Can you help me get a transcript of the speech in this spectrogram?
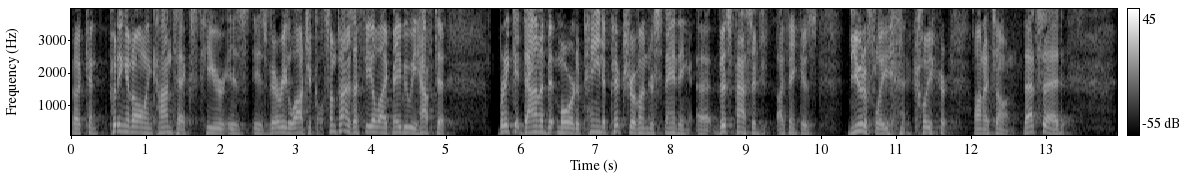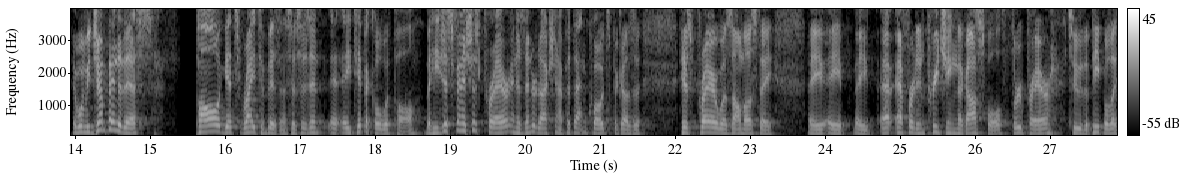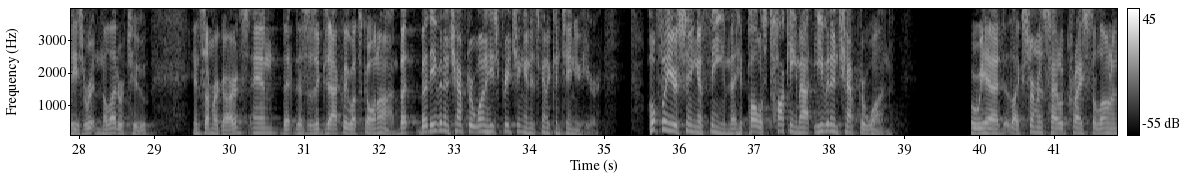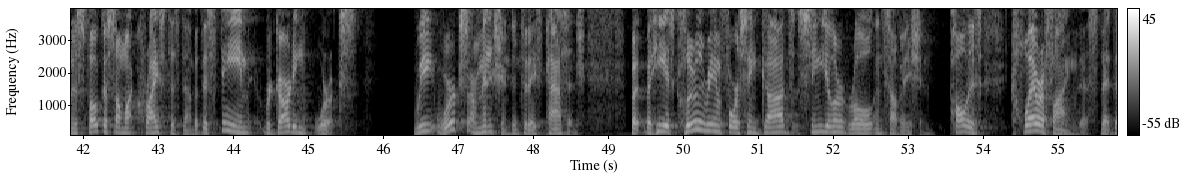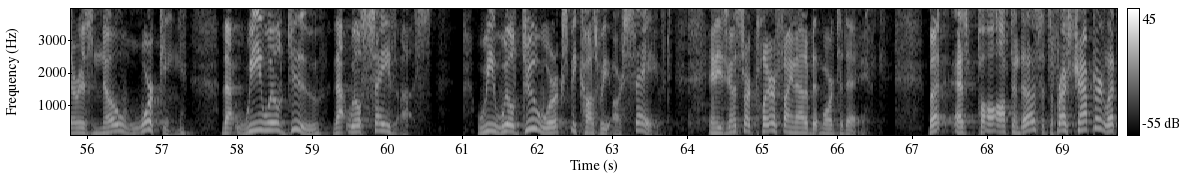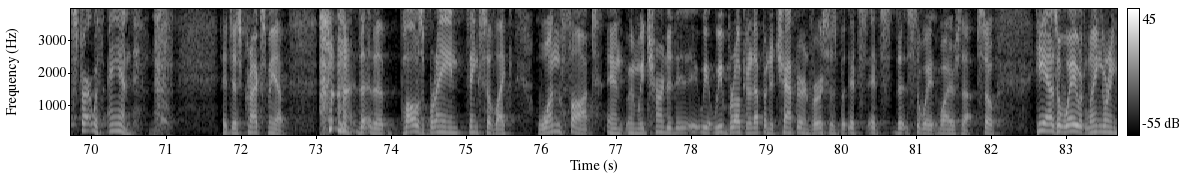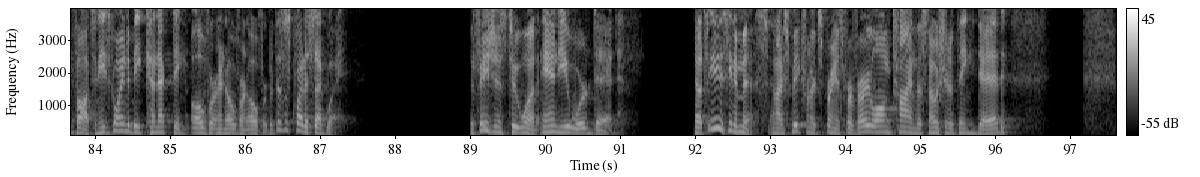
uh, can, putting it all in context here is, is very logical. Sometimes I feel like maybe we have to break it down a bit more to paint a picture of understanding. Uh, this passage, I think, is beautifully clear on its own. That said, when we jump into this, Paul gets right to business. This isn't atypical with Paul, but he just finished his prayer in his introduction. I put that in quotes because uh, his prayer was almost a, a, a, a effort in preaching the gospel through prayer to the people that he's written the letter to in some regards, and that this is exactly what's going on. But, but even in chapter one, he's preaching, and it's going to continue here. Hopefully, you're seeing a theme that Paul was talking about even in chapter one, where we had like sermons titled Christ Alone, and this focus on what Christ has done. But this theme regarding works. We, works are mentioned in today's passage, but, but he is clearly reinforcing God's singular role in salvation. Paul is clarifying this, that there is no working that we will do that will save us. We will do works because we are saved. And he's going to start clarifying that a bit more today. But as Paul often does, it's a fresh chapter. Let's start with and. it just cracks me up. the, the, Paul's brain thinks of like one thought, and when we turned it, we, we've broken it up into chapter and verses, but it's, it's, it's the way it wires up. So he has a way with lingering thoughts, and he's going to be connecting over and over and over. But this is quite a segue. Ephesians 2 1, and you were dead. Now, it's easy to miss, and I speak from experience. For a very long time, this notion of being dead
